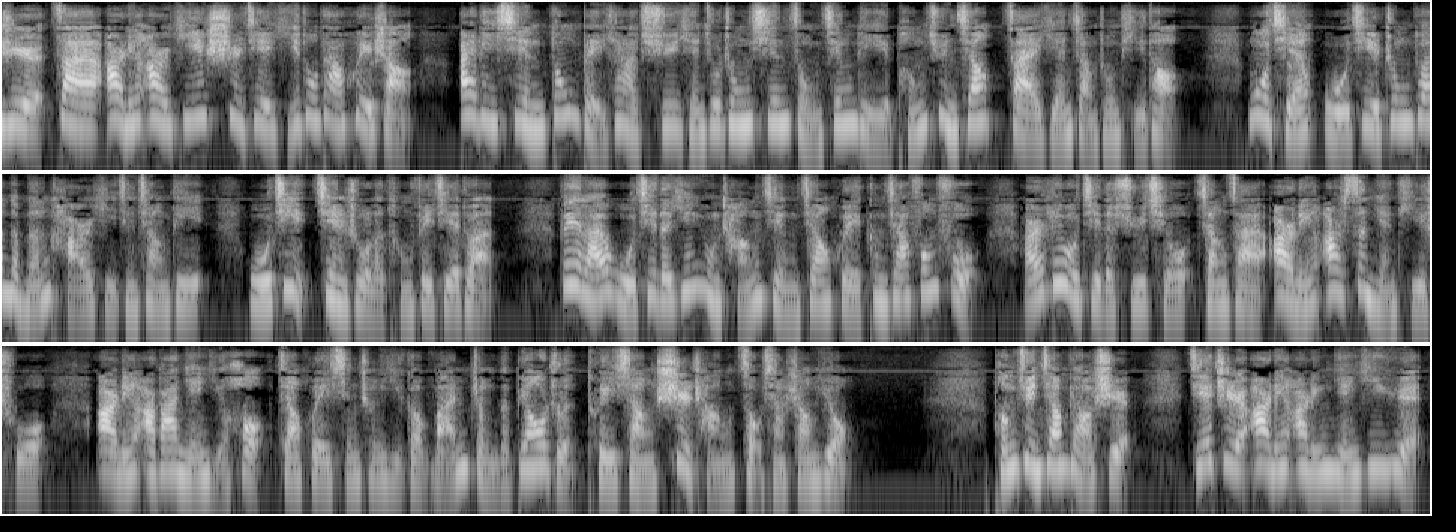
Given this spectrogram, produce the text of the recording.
近日，在二零二一世界移动大会上，爱立信东北亚区研究中心总经理彭俊江在演讲中提到，目前五 G 终端的门槛已经降低，五 G 进入了腾飞阶段，未来五 G 的应用场景将会更加丰富，而六 G 的需求将在二零二四年提出，二零二八年以后将会形成一个完整的标准，推向市场，走向商用。彭俊江表示，截至二零二零年一月，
